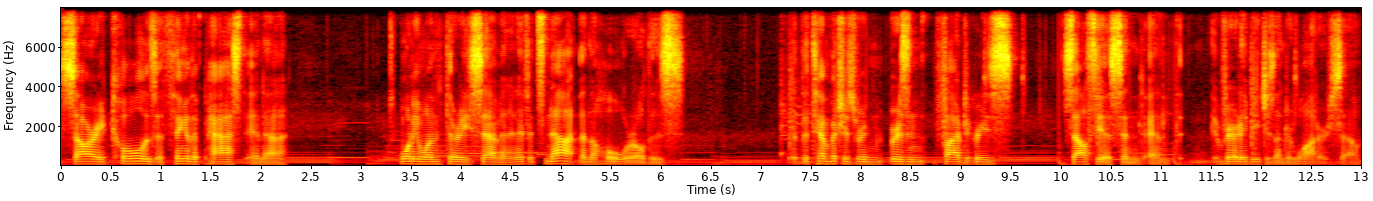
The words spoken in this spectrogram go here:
Sorry, coal is a thing of the past in uh, 2137, and if it's not, then the whole world is... The temperature's risen, risen 5 degrees Celsius and, and Verde Beach is underwater, so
